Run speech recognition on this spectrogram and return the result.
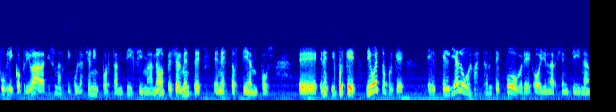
público-privada, que es una articulación importantísima, ¿no? Especialmente en estos tiempos. Eh, ¿Y por qué? Digo esto porque el, el diálogo es bastante pobre hoy en la Argentina.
